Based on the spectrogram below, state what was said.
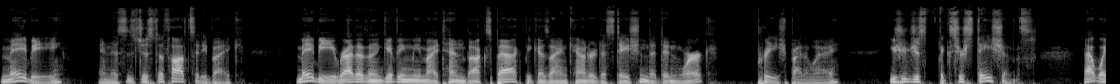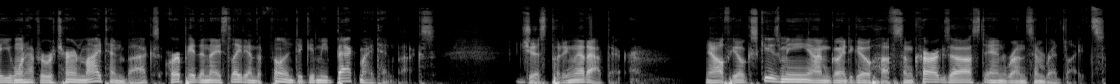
Maybe, and this is just a thought Citi Bike, maybe rather than giving me my 10 bucks back because I encountered a station that didn't work, preach by the way, you should just fix your stations. That way you won't have to return my 10 bucks or pay the nice lady on the phone to give me back my 10 bucks. Just putting that out there. Now, if you'll excuse me, I'm going to go huff some car exhaust and run some red lights.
